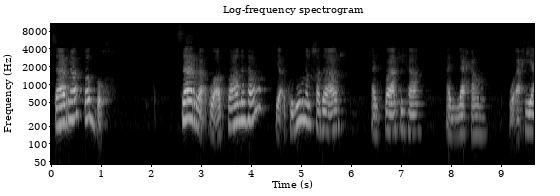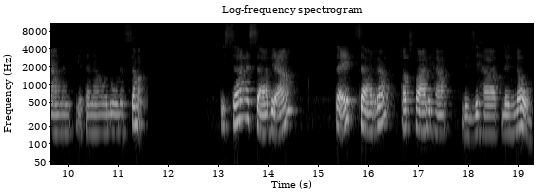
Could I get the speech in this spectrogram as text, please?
سارة تطبخ. سارة وأطفالها يأكلون الخضار الفاكهة اللحم وأحيانا يتناولون السمك. في الساعة السابعة تعد سارة أطفالها للذهاب للنوم.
